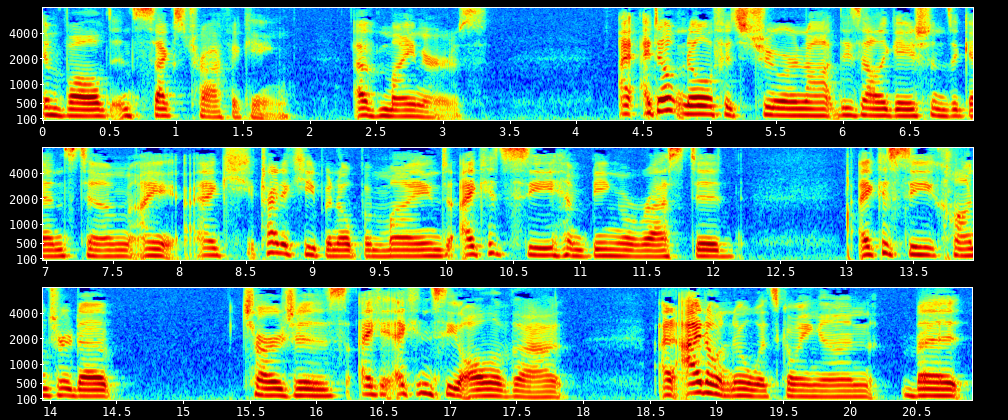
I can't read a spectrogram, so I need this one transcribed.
involved in sex trafficking of minors. I, I don't know if it's true or not, these allegations against him. I, I try to keep an open mind. I could see him being arrested. I could see conjured up charges. I, I can see all of that. I, I don't know what's going on, but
